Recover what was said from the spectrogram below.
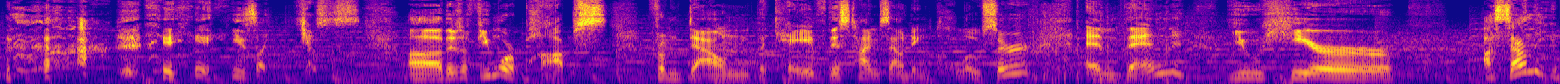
He's like, yes. Uh, there's a few more pops from down the cave, this time sounding closer. And then you hear a sound that you,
